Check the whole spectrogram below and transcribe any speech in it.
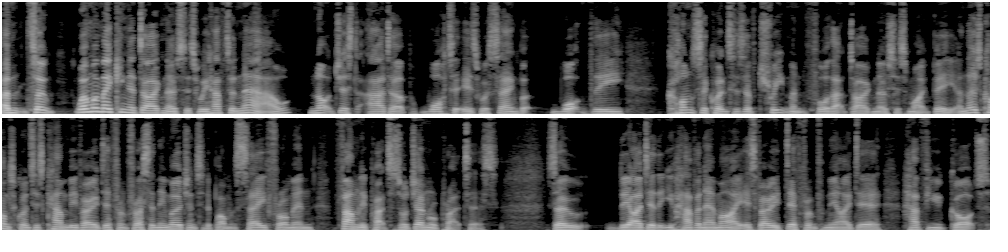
Um, so when we're making a diagnosis, we have to now not just add up what it is we're saying, but what the consequences of treatment for that diagnosis might be. And those consequences can be very different for us in the emergency department, say from in family practice or general practice. So the idea that you have an MI is very different from the idea have you got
